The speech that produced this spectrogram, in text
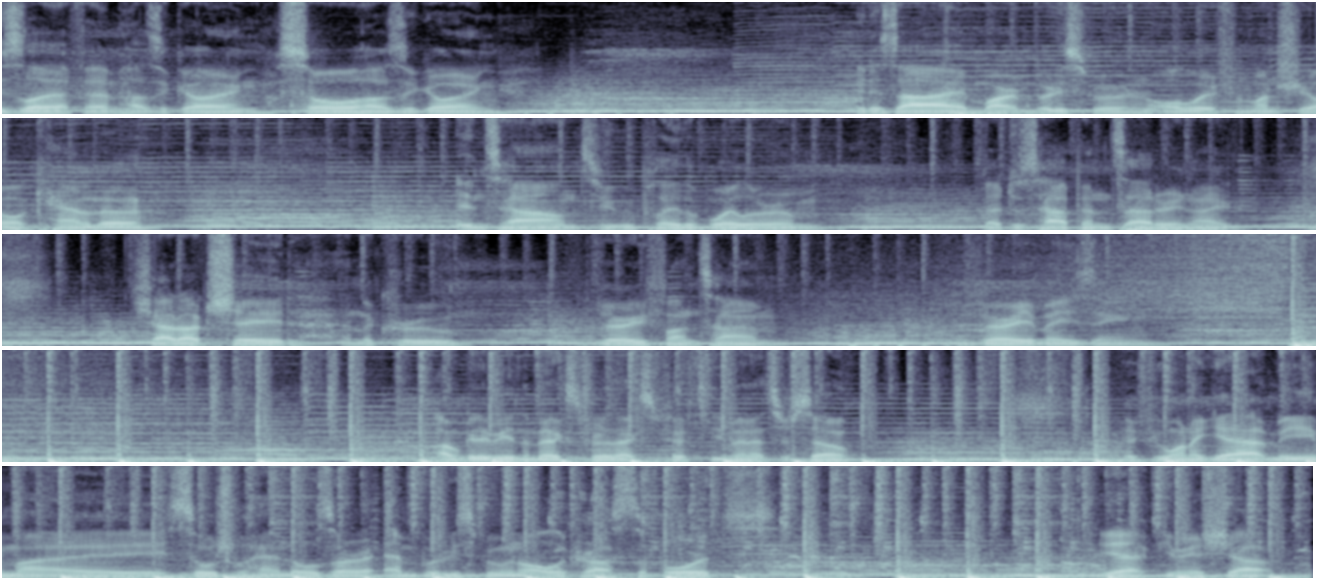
VISLA FM, how's it going? Seoul, how's it going? It is I, Martyn Booty all the way from Montreal, Canada, in town to play the Boiler Room. That just happened Saturday night. Shout out Shade and the crew. Very fun time. Very amazing. I'm gonna be in the mix for the next 50 minutes or so. If you want to get at me, my social handles are mbooty all across the boards. Yeah, give me a shout.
